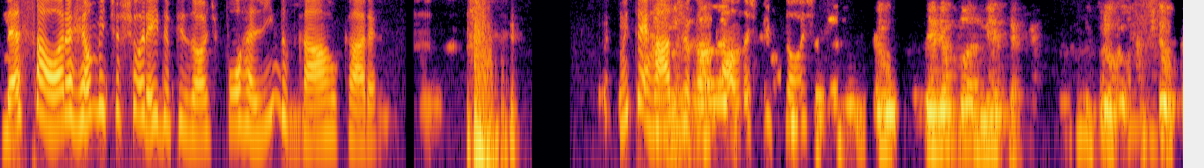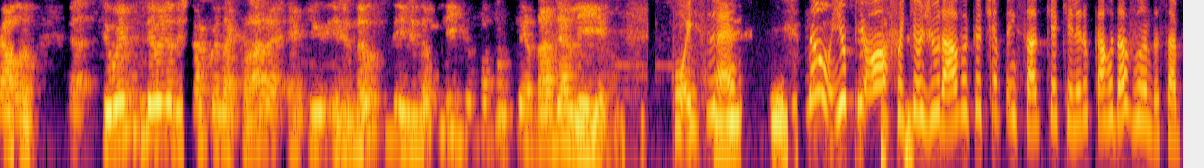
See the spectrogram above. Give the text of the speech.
Nessa hora, realmente eu chorei do episódio. Porra, lindo carro, cara. Muito errado jogar o carro das pessoas. Você perdeu o planeta, cara. Não se preocupe com o seu carro, não. Se o MCU já deixou uma coisa clara, é que eles não, eles não ligam pra propriedade alheia. Pois é. Não, e o pior foi que eu jurava que eu tinha pensado que aquele era o carro da Wanda, sabe?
